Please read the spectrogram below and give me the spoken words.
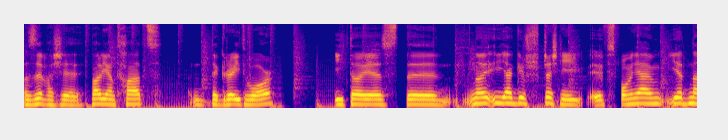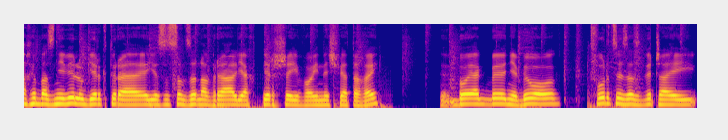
nazywa się Valiant Hearts The Great War i to jest, y, no jak już wcześniej y, wspomniałem, jedna chyba z niewielu gier, która jest osądzona w realiach I wojny światowej. Bo jakby nie było, twórcy zazwyczaj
